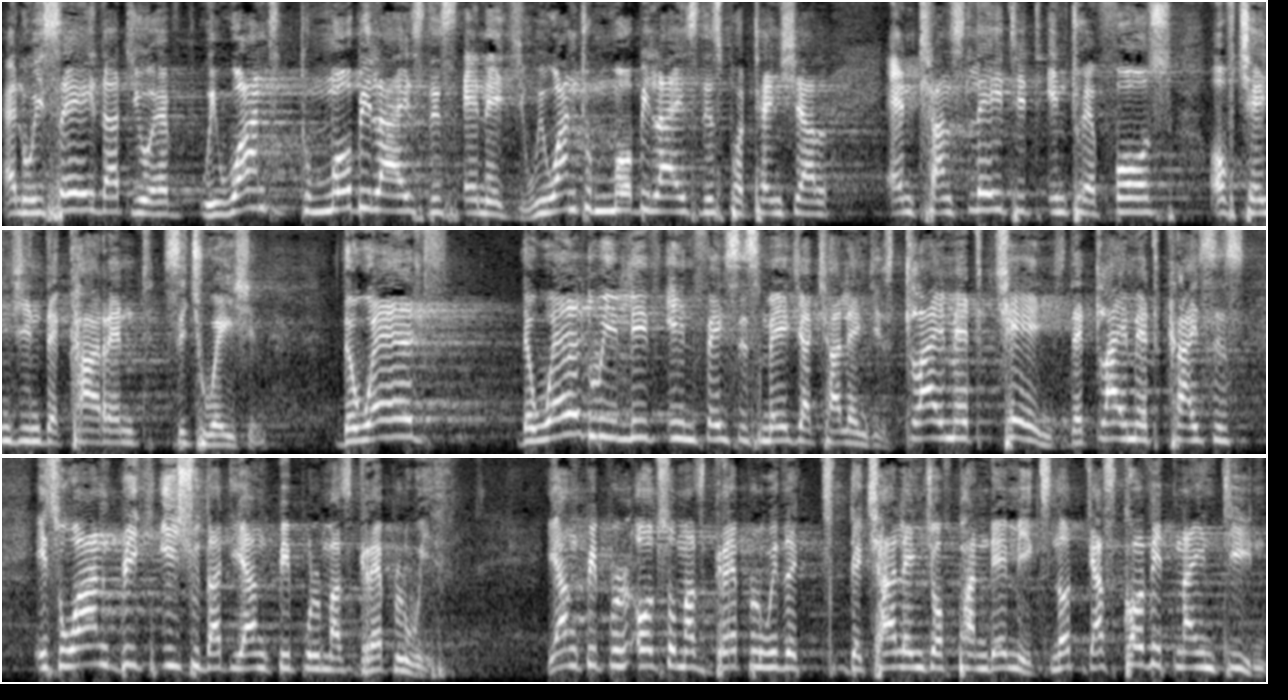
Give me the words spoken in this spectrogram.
And we say that you have, we want to mobilize this energy. We want to mobilize this potential and translate it into a force of changing the current situation. The world, the world we live in faces major challenges. Climate change, the climate crisis is one big issue that young people must grapple with. Young people also must grapple with the, the challenge of pandemics, not just COVID 19.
